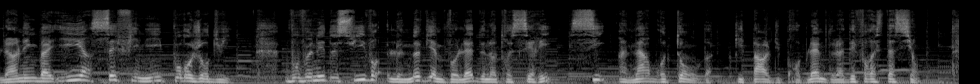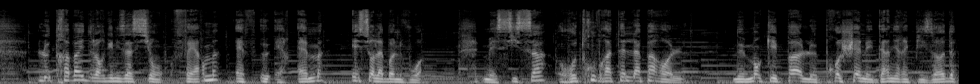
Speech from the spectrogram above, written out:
Learning by Ear, c'est fini pour aujourd'hui. Vous venez de suivre le neuvième volet de notre série Si un arbre tombe, qui parle du problème de la déforestation. Le travail de l'organisation FERM, F-E-R-M, est sur la bonne voie. Mais si ça, retrouvera-t-elle la parole? Ne manquez pas le prochain et dernier épisode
